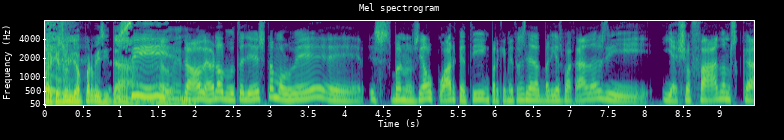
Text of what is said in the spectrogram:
perquè és un lloc per visitar, sí, realment. no, a veure, el meu taller està molt bé. Eh, és, bueno, és ja el quart que tinc, perquè m'he traslladat diverses vegades i, i això fa doncs, que,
